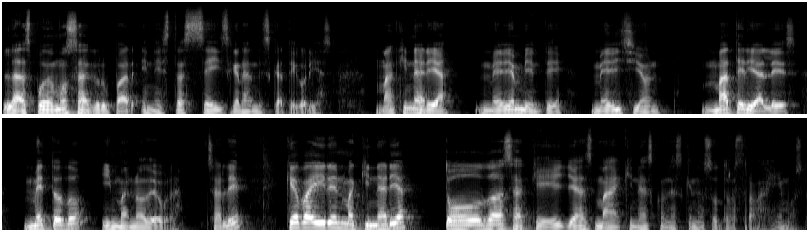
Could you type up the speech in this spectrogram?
las podemos agrupar en estas seis grandes categorías. Maquinaria, medio ambiente, medición, materiales, método y mano de obra. ¿Sale? ¿Qué va a ir en maquinaria? Todas aquellas máquinas con las que nosotros trabajemos.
